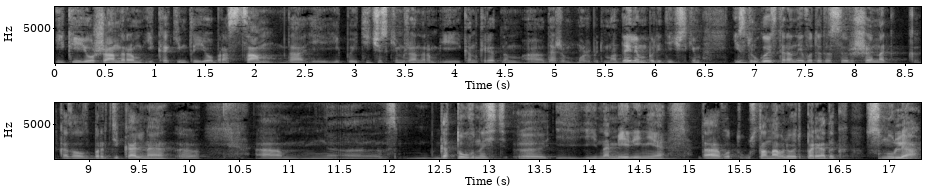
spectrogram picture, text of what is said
и и к ее жанрам, и к каким-то ее образцам, да, и, и поэтическим жанрам, и конкретным, а, даже, может быть, моделям политическим. И, с другой стороны, вот это совершенно, казалось бы, радикальная э, э, готовность э, и, и намерение да, вот, устанавливать порядок с нуля.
